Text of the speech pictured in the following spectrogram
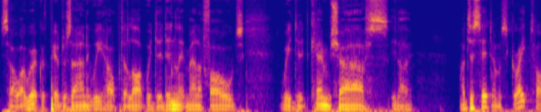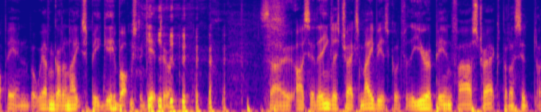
So I worked with Pedrazzani. We helped a lot. We did inlet manifolds, we did camshafts. You know, I just said to him, "It's great top end, but we haven't got an eight-speed gearbox to get to it." so I said, "English tracks, maybe it's good for the European fast tracks," but I said, uh,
